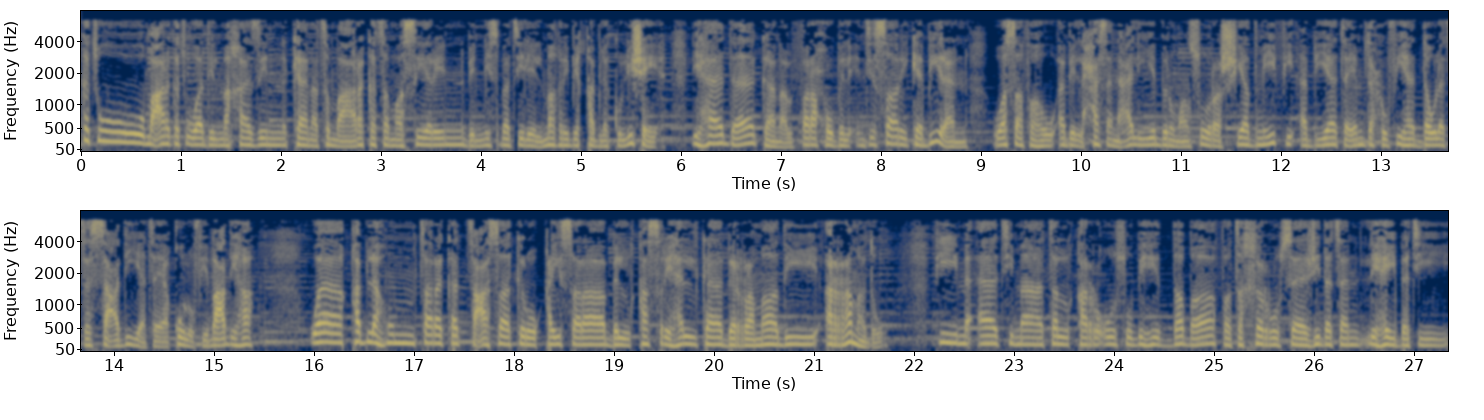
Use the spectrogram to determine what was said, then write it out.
المعركة معركة وادي المخازن كانت معركة مصير بالنسبة للمغرب قبل كل شيء. لهذا كان الفرح بالانتصار كبيرا. وصفه أبي الحسن علي بن منصور الشيضمي في أبيات يمدح فيها الدولة السعدية يقول في بعضها وقبلهم تركت عساكر قيصر بالقصر هلك بالرماد الرمد. في مآت ما تلقى الرؤوس به الضبا فتخر ساجدة لهيبة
